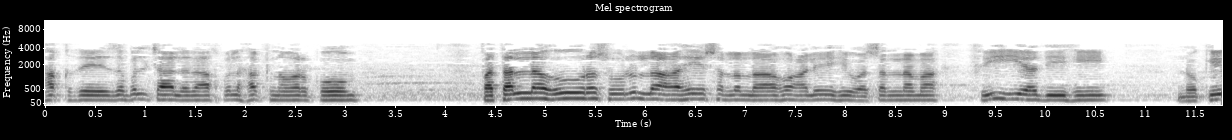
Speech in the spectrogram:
حق دې زبل چا لرا خپل حق نور کوم فتله رسول الله صلی الله علیه وسلم فی یده نو کې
